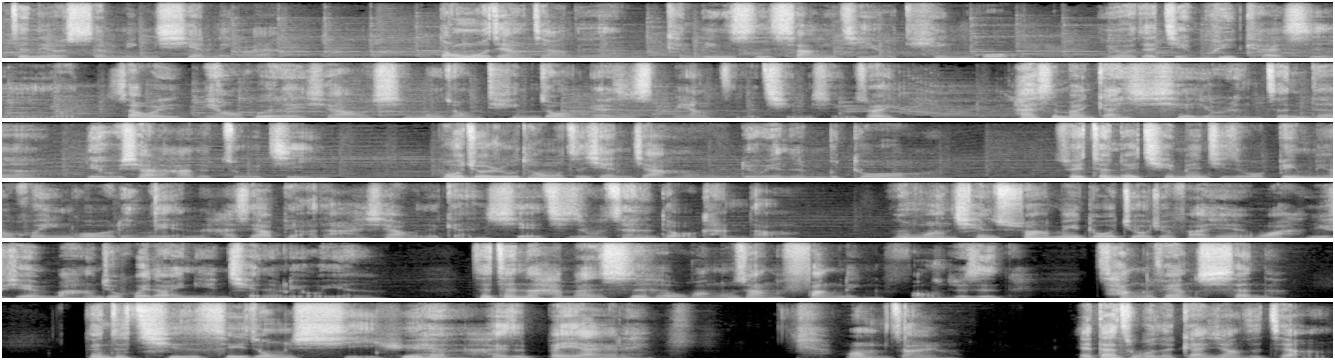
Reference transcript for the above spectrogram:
真的有神明显灵啊！懂我这样讲的人，肯定是上一集有听过，因为我在节目一开始有稍微描绘了一下我心目中听众应该是什么样子的情形，所以还是蛮感谢有人真的留下了他的足迹。不过就如同我之前讲，留言的人不多。所以，针对前面，其实我并没有回应过留言，还是要表达一下我的感谢。其实我真的都有看到。那往前刷没多久，就发现哇，有些马上就回到一年前的留言。这真的还蛮适合网络上芳邻风，就是藏得非常深啊。但这其实是一种喜悦还是悲哀嘞？我不知道。哎，但是我的感想是这样：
